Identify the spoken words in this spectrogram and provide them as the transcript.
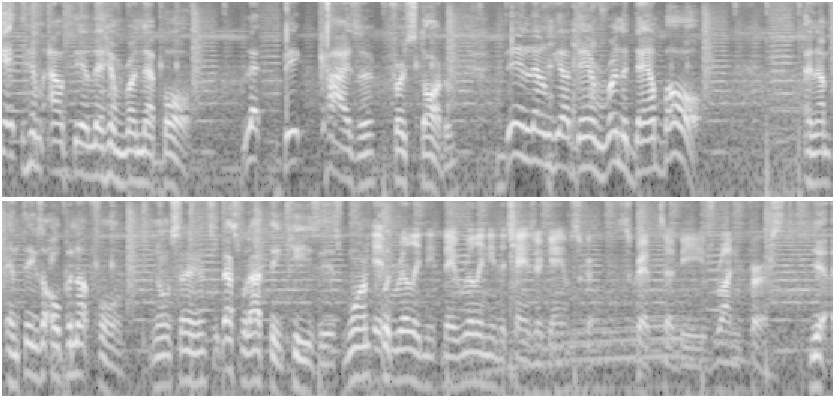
get him out there. Let him run that ball. Let Big Kizer first start him, then let him get out there and run the damn ball. And I'm, and things will open up for him. You know what I'm saying? So that's what I think keys is. One, It put really need, they really need to change their game script, script to be run first. yeah,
